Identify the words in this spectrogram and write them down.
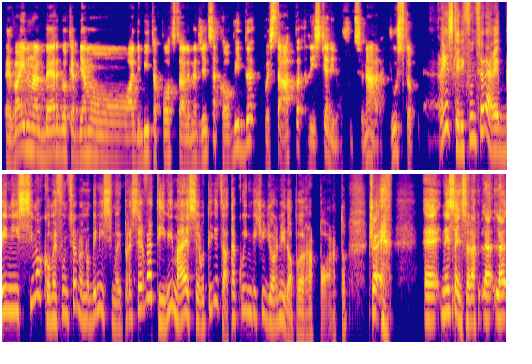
eh, vai in un albergo che abbiamo adibito apposta all'emergenza Covid, questa app rischia di non funzionare, giusto? Rischia di funzionare benissimo come funzionano benissimo i preservativi, ma essere utilizzata 15 giorni dopo il rapporto. Cioè, Eh, nel senso, la, la, la,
